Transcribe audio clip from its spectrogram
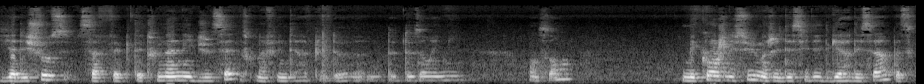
il y a des choses, ça fait peut-être une année que je sais, parce qu'on a fait une thérapie de, deux ans et demi ensemble. Mais quand je l'ai su, moi j'ai décidé de garder ça, parce que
